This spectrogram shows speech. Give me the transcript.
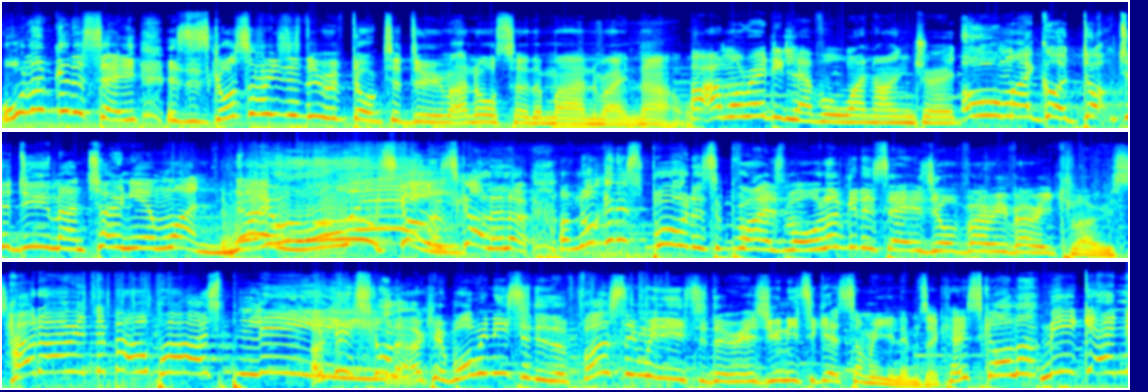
All I'm going to say is it's got something to do with Doctor Doom and also the man right now. But I'm already level 100. Oh my god, Doctor Doom, Antonian 1. No Whoa, way! Scarlet, Scarlet, look, I'm not going to spoil the surprise, but all I'm going to say is you're very, very close. How do I win the battle pass, please? Okay, Scarlet, okay, what we need to do, the first thing we need to do is you need to get some elims, okay, Scarlet? Me get an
